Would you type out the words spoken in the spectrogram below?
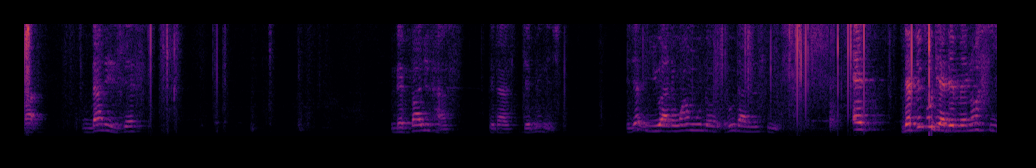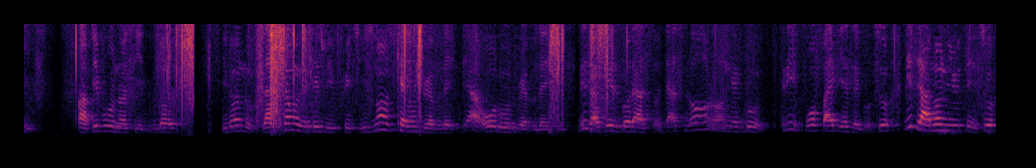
But that is just the value has it has diminished. Just you are the one who, who doesn't see it. And the people there they may not see it. But people will not see it because you don't know. Like some of the things we preach, it's not current revelation. They are old, old revelations. These are things God has taught us long, long ago, three, four, five years ago. So these are not new things. So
